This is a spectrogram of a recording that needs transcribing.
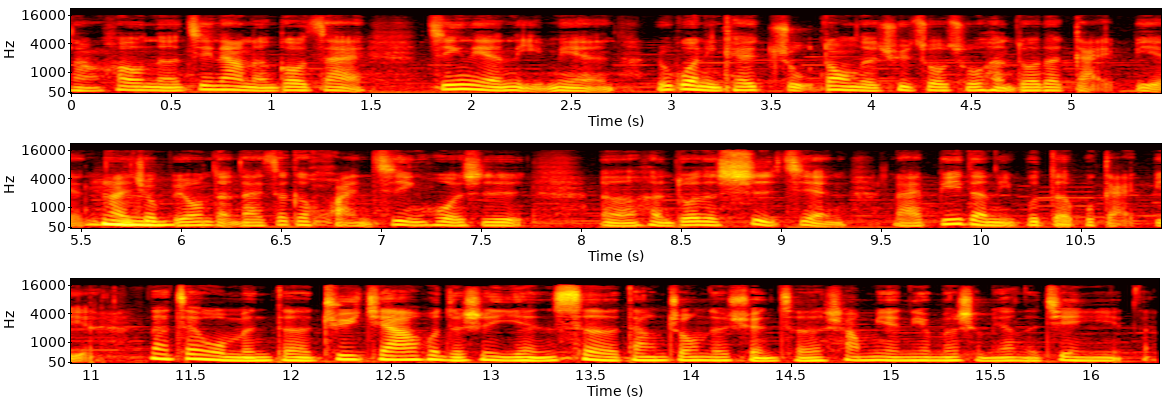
然后呢，尽量能够在今年里面，如果你可以主动的去做出很多的改变，嗯、那你就不用等待这个环境或者是呃很多的事件来逼得你不得不改变。那在我们的居家或者是颜色当中的选择上面，你有没有什么样的建议呢？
